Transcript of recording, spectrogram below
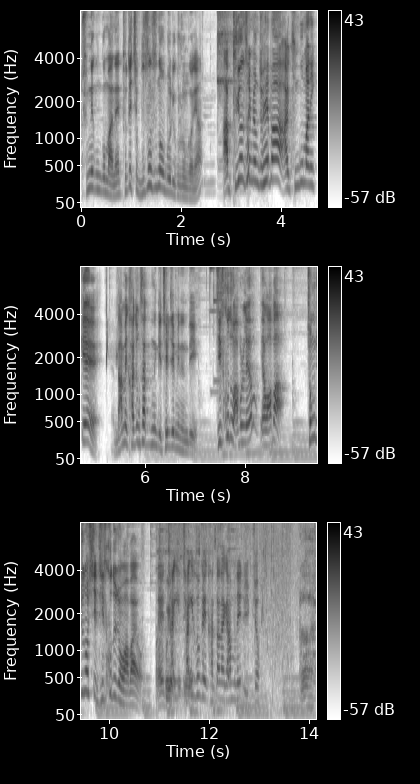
존내 궁금하네 도대체 무슨 snowball이 굴른 거냐? 아 부연 설명 좀 해봐 아 궁금하니까 남의 가정사 듣는 게 제일 재밌는데 디스코드 와볼래요? 야 와봐 정준호씨 디스코드 좀 와봐요 네, 뭐요, 자기? 자기소개 간단하게 한번 해주십시오 아,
